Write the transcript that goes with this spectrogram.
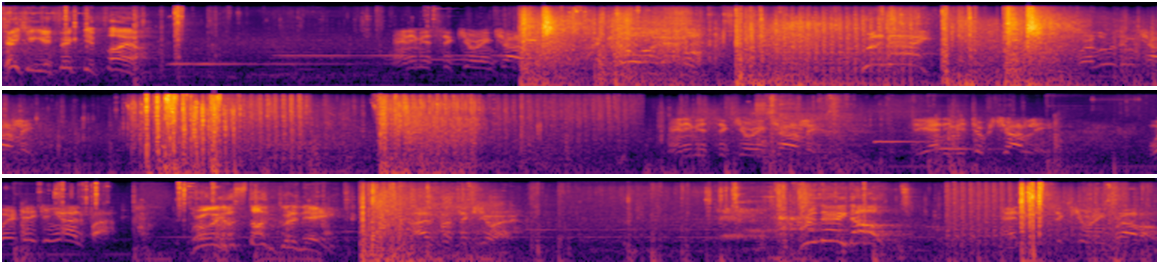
Taking effective fire! Enemies securing Charlie. I'm low on ammo! Grenade! We're losing Charlie. Enemies securing Charlie. The enemy took Charlie. We're taking Alpha. Throw your stun grenade! Alpha secure. Grenade out! Enemies securing Bravo.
